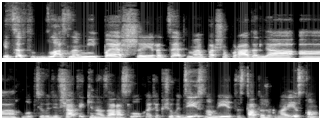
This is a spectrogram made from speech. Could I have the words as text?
І це власне мій перший рецепт, моя перша порада для а, хлопців і дівчат, які нас зараз слухають. Якщо ви дійсно мрієте стати журналістом,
